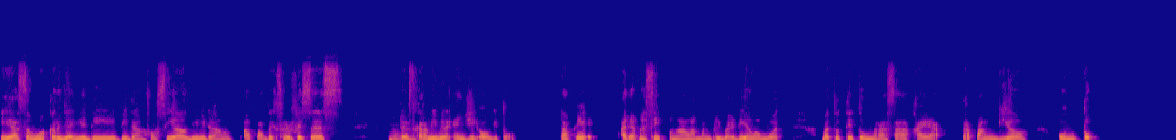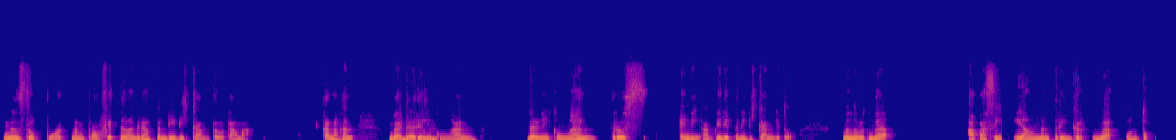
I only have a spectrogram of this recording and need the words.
Iya, semua kerjanya di bidang sosial, di bidang uh, public services, hmm. dan sekarang di bidang NGO gitu. Tapi ada nggak sih pengalaman pribadi yang membuat Mbak Tuti tuh merasa kayak terpanggil untuk mensupport non-profit dalam bidang pendidikan terutama? Karena kan Mbak dari hmm. lingkungan. Dari lingkungan, terus ending up-nya di pendidikan gitu. Menurut Mbak, apa sih yang men-trigger Mbak untuk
